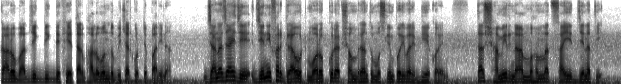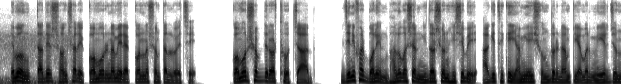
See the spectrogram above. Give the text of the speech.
কারও বাহ্যিক দিক দেখে তার ভালোমন্দ বিচার করতে পারি না। জানা যায় যে, জেনিফার গ্রাউট মরক্কোর এক সম্ভ্রান্ত মুসলিম পরিবারে বিয়ে করেন। তার স্বামীর নাম মোহাম্মদ সাঈদ জেনাতি এবং তাদের সংসারে কমর নামের এক কন্যা সন্তান রয়েছে। কমর শব্দের অর্থ চাঁদ। জেনিফার বলেন, ভালোবাসার নিদর্শন হিসেবে আগে থেকেই আমি এই সুন্দর নামটি আমার মেয়ের জন্য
